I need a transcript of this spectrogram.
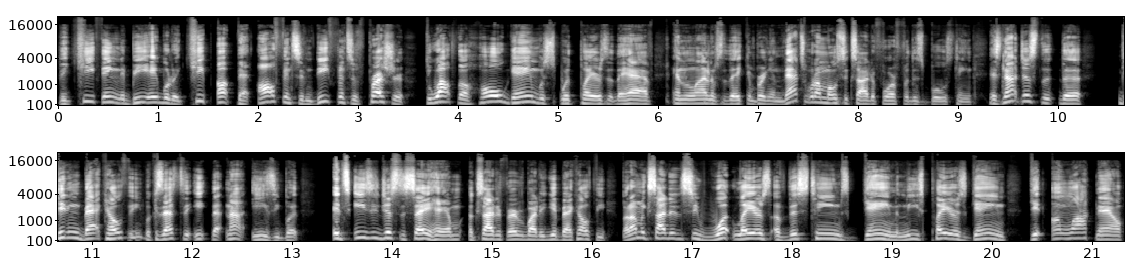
the key thing to be able to keep up that offensive and defensive pressure throughout the whole game with, with players that they have and the lineups that they can bring in. That's what I'm most excited for for this Bulls team. It's not just the, the getting back healthy because that's the that not easy, but it's easy just to say, hey, I'm excited for everybody to get back healthy, but I'm excited to see what layers of this team's game and these players' game get unlocked now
